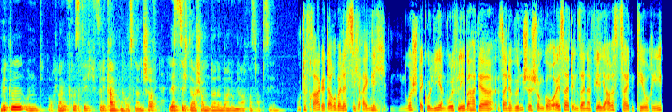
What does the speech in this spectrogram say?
mittel- und auch langfristig für die Krankenhauslandschaft? Lässt sich da schon deiner Meinung nach was absehen? Gute Frage. Darüber lässt sich eigentlich nur spekulieren. Wolf Leber hat ja seine Wünsche schon geäußert in seiner Vier-Jahreszeiten-Theorie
